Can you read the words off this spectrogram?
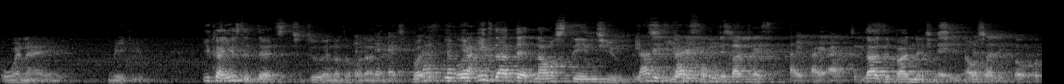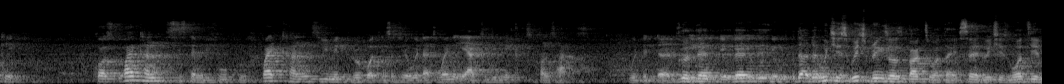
when I made you. You can use the dirt to do a lot of other Eh, eh, things, eh, but that's- if, that's what I- if that dirt now stains you, That it's is your that is fault. even the badness I, I actually. That's the badness you see. Also, oh, okay. Because why can't the system be foolproof? Why can't you make the robot in such a way that when it actually makes contact with the dirt, good. it- Then, it- it- that- which is which brings us back to what I said, which is what if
